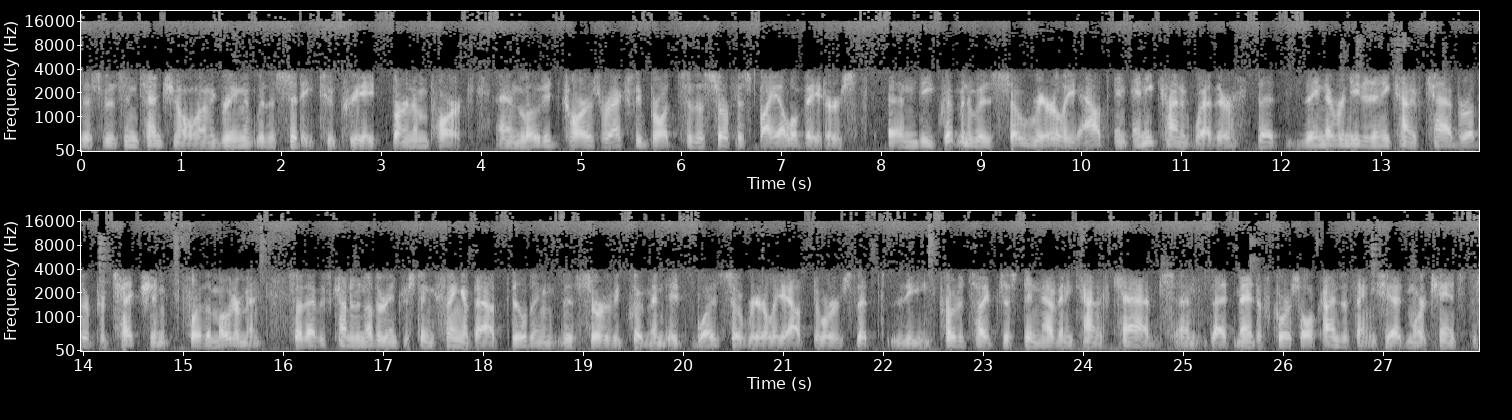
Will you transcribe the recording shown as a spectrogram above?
This was intentional, an agreement with the city to create Burnham Park. And loaded cars were actually brought to the surface by elevators and the equipment was so rarely out in any kind of weather that they never needed any kind of cab or other protection for the motorman. So that was kind of another interesting thing about building this sort of equipment. It was so rarely outdoors that the prototype just didn't have any kind of cabs, and that meant, of course, all kinds of things. You had more chance to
